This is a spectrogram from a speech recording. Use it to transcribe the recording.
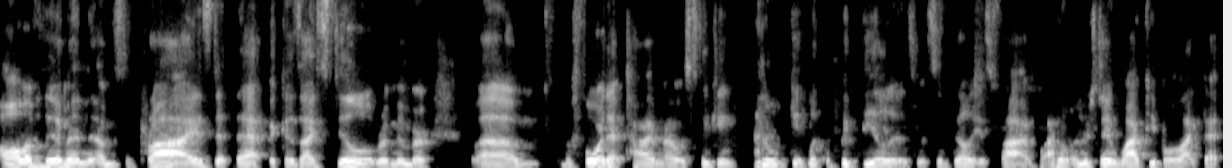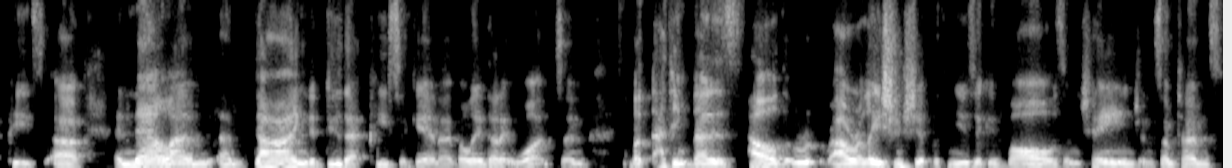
all of them, and I'm surprised at that because I still remember um, before that time I was thinking I don't get what the big deal is with Sibelius Five. I don't understand why people like that piece, uh, and now I'm I'm dying to do that piece again. I've only done it once, and but I think that is how the, our relationship with music evolves and change. And sometimes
